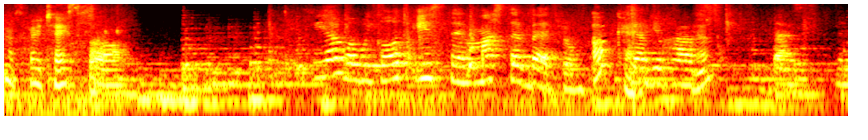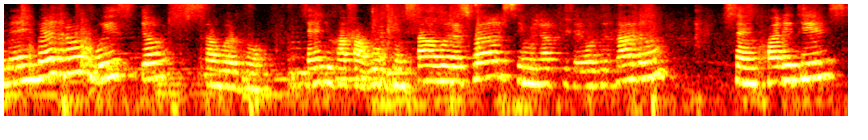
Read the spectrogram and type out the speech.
That's very tasteful. So here, what we got is the master bedroom. Okay. Here you have Yeah. that's the main bedroom with your shower room. Then you have a walk-in shower as well, similar to the other bedroom. Same qualities,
